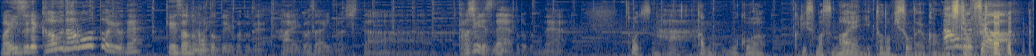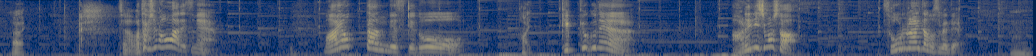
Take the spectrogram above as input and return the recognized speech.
まあいずれ買うだろうというね計算のもとということで。はい、ございました。楽しみですね届くのね。そうですね。はい。多分僕はクリスマス前に届きそうだ予感あがしてまですすが。か？はい。じゃあ私の方はですね迷ったんですけど、はい。結局ねあれにしました。ソウルライターのすべて。うん、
